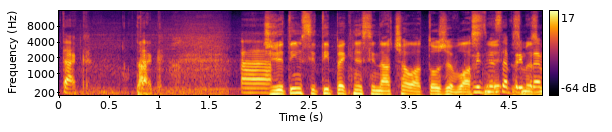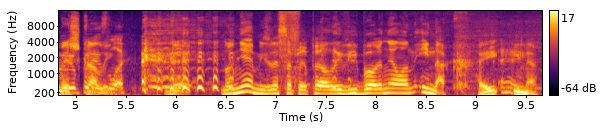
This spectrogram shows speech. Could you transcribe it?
tak, Tak. A Čiže tým si ty pekne si načala to, že vlastne My sme sa pripravili úplne zmeškali. zle. Nie, no nie, my sme sa pripravili výborne, len inak. Hej, Hej. inak.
